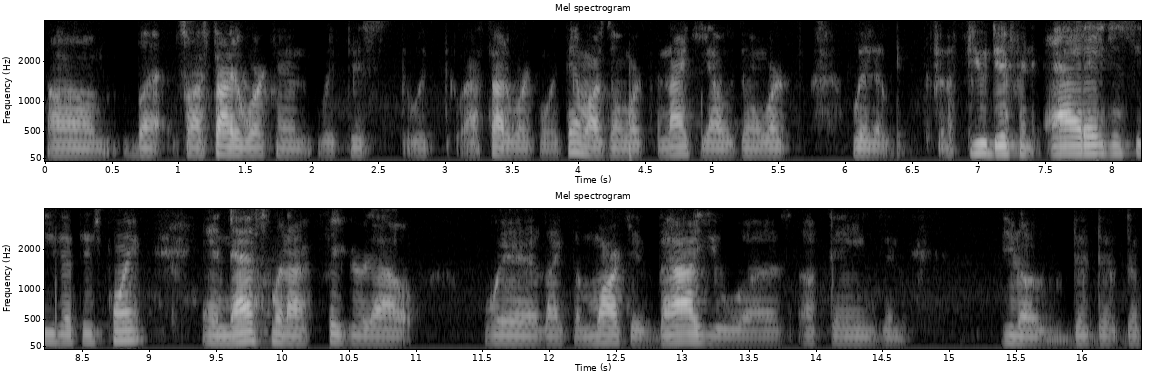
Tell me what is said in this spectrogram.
Um, but so I started working with this with I started working with them. I was doing work for Nike. I was doing work with a, a few different ad agencies at this point, and that's when I figured out where like the market value was of things and you know the the the,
